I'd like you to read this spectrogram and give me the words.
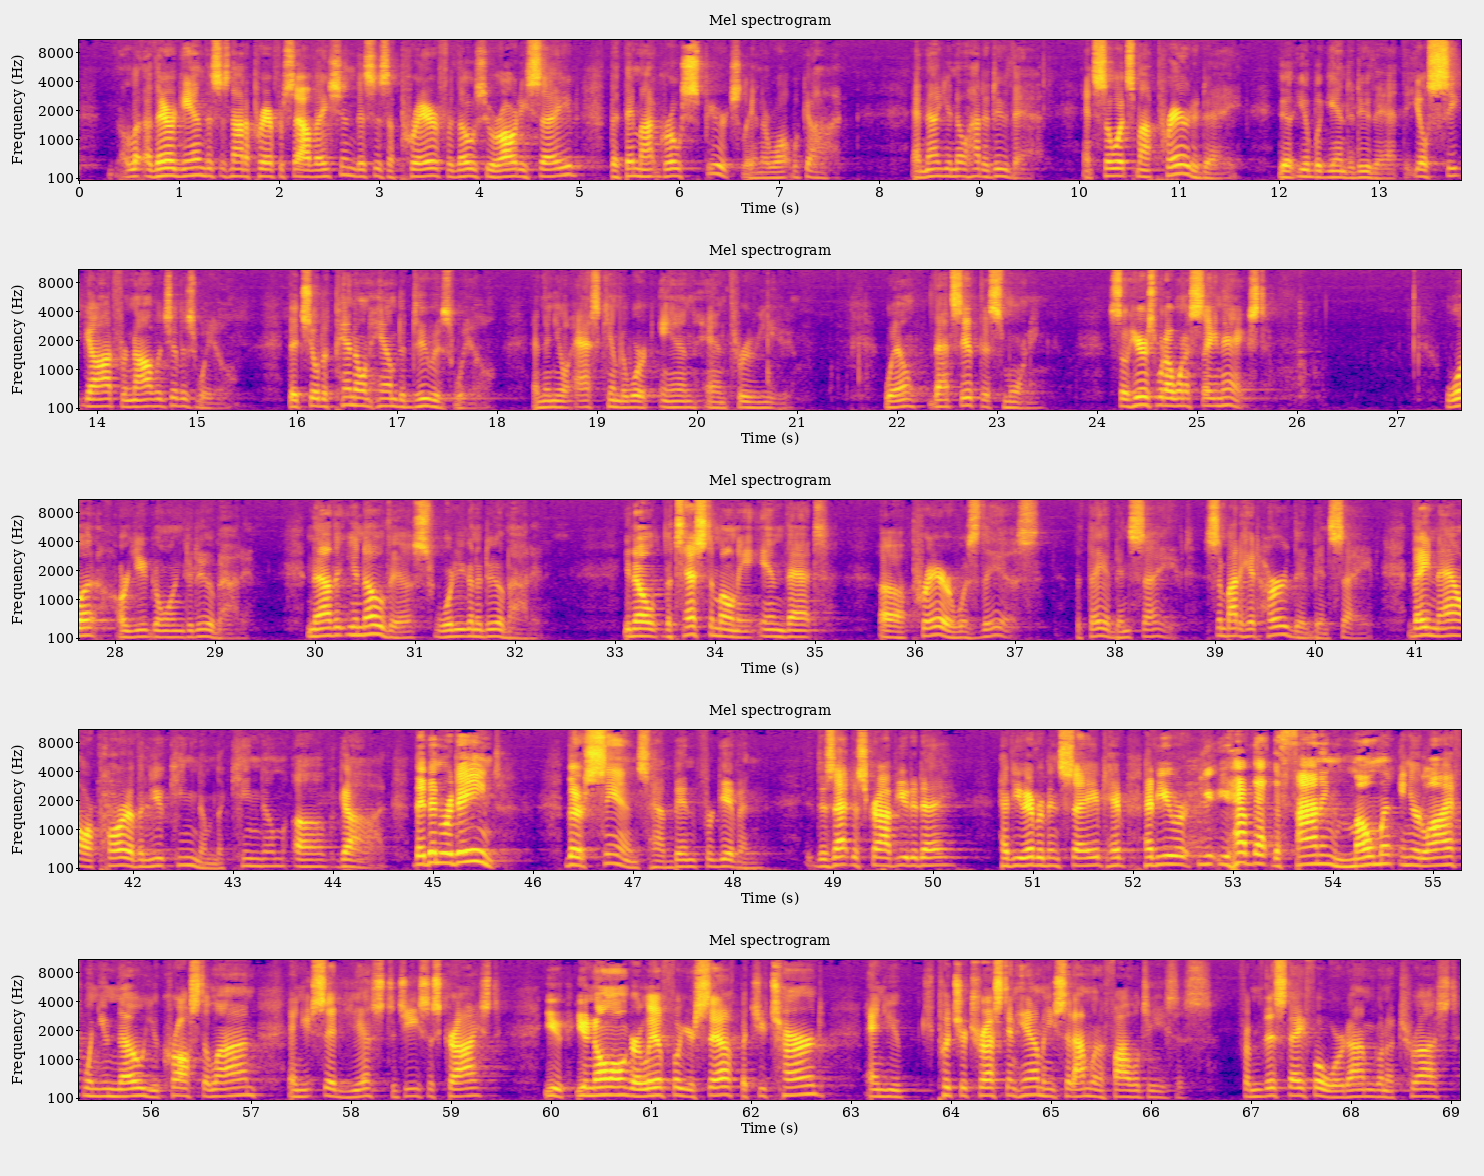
there again, this is not a prayer for salvation. This is a prayer for those who are already saved that they might grow spiritually in their walk with God. And now you know how to do that. And so it's my prayer today that you'll begin to do that, that you'll seek God for knowledge of His will, that you'll depend on Him to do His will, and then you'll ask Him to work in and through you. Well, that's it this morning. So here's what I want to say next. What are you going to do about it? Now that you know this, what are you going to do about it? You know, the testimony in that uh, prayer was this that they had been saved. Somebody had heard they had been saved. They now are part of a new kingdom, the kingdom of God. They've been redeemed, their sins have been forgiven. Does that describe you today? Have you ever been saved? Have, have you, you, you have that defining moment in your life when you know you crossed the line and you said yes to Jesus Christ? You, you no longer live for yourself, but you turned and you put your trust in Him and you said, I'm going to follow Jesus. From this day forward, I'm going to trust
